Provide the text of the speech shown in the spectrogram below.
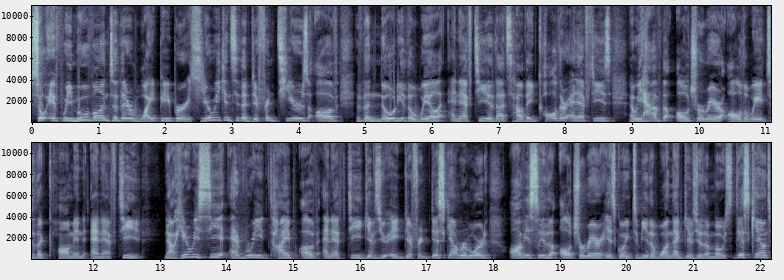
So if we move on to their white paper, here we can see the different tiers of the Nodi the Whale NFT. That's how they call their NFTs. And we have the ultra rare all the way to the common NFT. Now here we see every type of NFT gives you a different discount reward. Obviously the ultra rare is going to be the one that gives you the most discount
